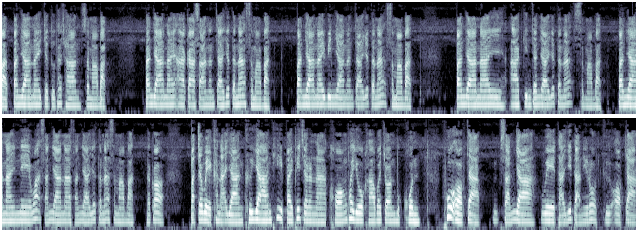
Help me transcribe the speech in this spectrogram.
บัติ ปัญญาในจตุทฌานสมาบัติ ปัญญาในอากาสานัญจายตนะสมาบัติ ปัญญาในวิญญาณัญจายตนะสมาบัติ ปัญญาในอากินจัญญายตนะสมาบัติ ปัญญาในเนวสัญญานาสัญญายตนะสมาบัติ แล้วก็ปัจเจเวคขณะยานคือยานที่ไปพิจารณาของพโยคาวจรบุคคล ผู้ออกจากสัญญาเวทายตานิโรธคือออกจาก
